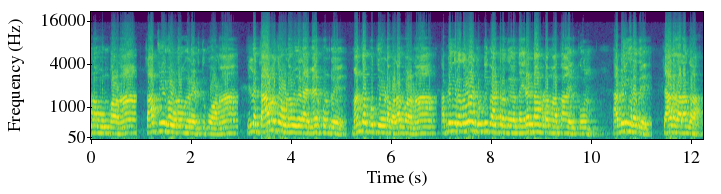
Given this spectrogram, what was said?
உணவு உண்பானா? சாத்வீக உணவுகளை எடுத்துக்குவானா? இல்ல தாமச உணவுகளை மேற்கொண்டு மந்த புத்தியோட வளர்வானா? அப்படிங்கிறதெல்லாம் சுட்டி காட்டுறது அந்த இரண்டாம் இடமா தான் இருக்கும். அப்படிங்கிறது ஜாதக அலங்காரம்.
